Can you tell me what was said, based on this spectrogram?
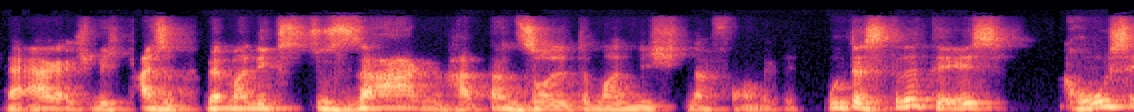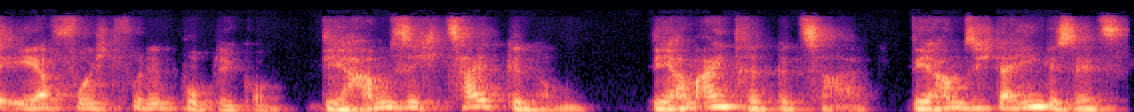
Da ärgere ich mich. Also, wenn man nichts zu sagen hat, dann sollte man nicht nach vorne gehen. Und das Dritte ist, große Ehrfurcht vor dem Publikum. Die haben sich Zeit genommen. Die haben Eintritt bezahlt. Die haben sich da hingesetzt.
